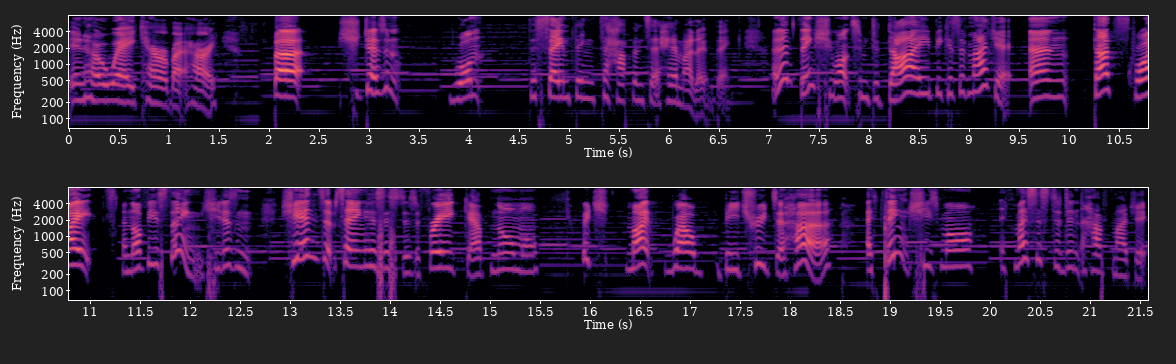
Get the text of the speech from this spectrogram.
in her way care about Harry, but she doesn't want the same thing to happen to him, I don't think. I don't think she wants him to die because of magic. And that's quite an obvious thing. She doesn't. She ends up saying her sister's a freak, abnormal, which might well be true to her. I think she's more if my sister didn't have magic,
